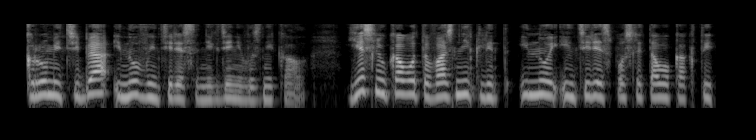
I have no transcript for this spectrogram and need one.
кроме тебя иного интереса нигде не возникало. Если у кого-то возникнет иной интерес после того, как ты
